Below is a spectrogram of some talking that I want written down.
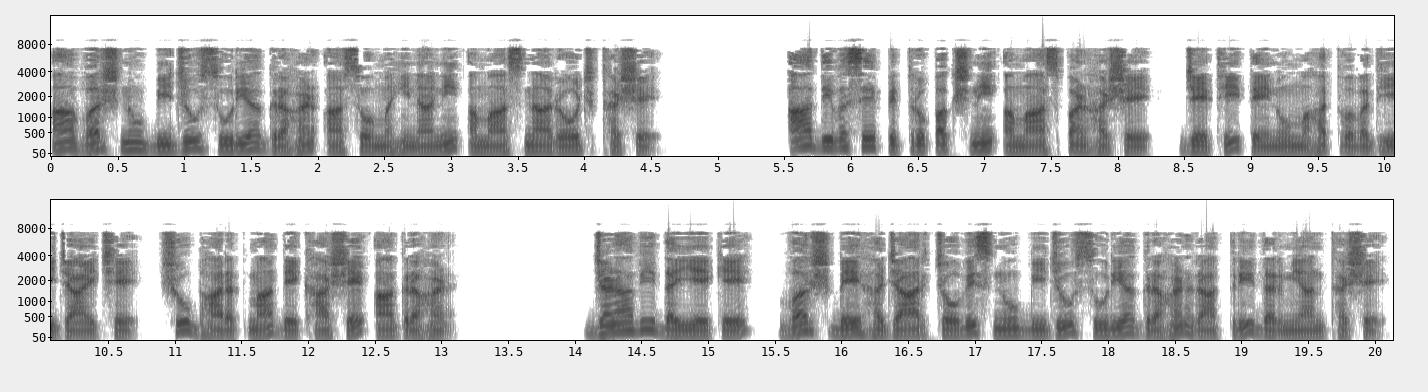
આ વર્ષનું બીજું સૂર્યગ્રહણ આસો મહિનાની અમાસના રોજ થશે. આ દિવસે પિતૃપક્ષની અમાસ પણ હશે, જેથી તેનું મહત્વ વધી જાય છે, શું ભારતમાં દેખાશે આ ગ્રહણ? જણાવી દઈએ કે, વર્ષ બે હજાર ચોવીસનું બીજું સૂર્યગ્રહણ રાત્રિ દરમિયાન થશે.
